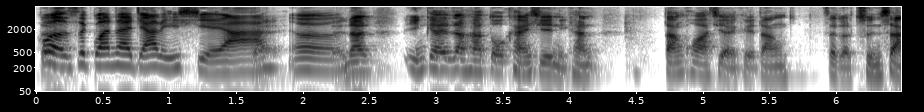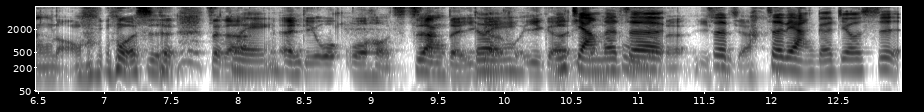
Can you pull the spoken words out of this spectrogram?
或者是关在家里写啊。嗯，那应该让他多看一些。你看，当画家也可以当。这个村上隆，或是这个 Andy Warhol 这样的一个一个，你讲的这这这两个就是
